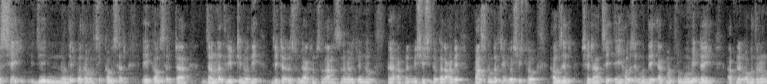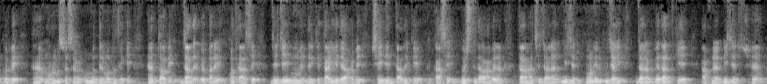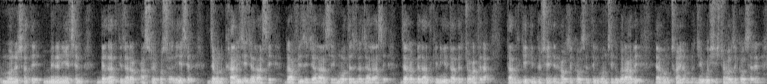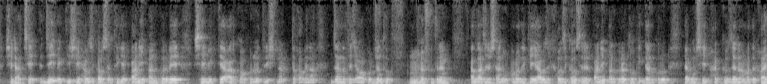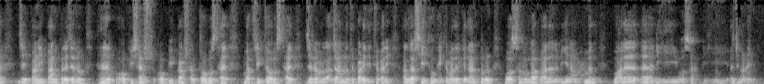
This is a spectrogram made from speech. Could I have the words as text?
সেই যে নদীর কথা বলছি, কাউসার, এই কাউসারটা জান্নাতের একটি নদী যেটা রসুল আকরম সাল্লাহামের জন্য আপনার বিশেষিত করা হবে। পাঁচ নম্বর যে বৈশিষ্ট্য হাউজের, সেটা হচ্ছে এই হাউজের মধ্যে একমাত্র মোমিনরাই আপনার অবতরণ করবে হ্যাঁ মোহাম্মদ সাল্লামের উম্মদের মধ্য থেকে হ্যাঁ তবে যাদের ব্যাপারে কথা আছে যে যে মোমেনদেরকে তাড়িয়ে দেওয়া হবে, সেই দিন তাদেরকে কাছে গসতে দেওয়া হবে না। তারা হচ্ছে যারা নিজের মনের পূজারী, যারা বেদাতকে আপনার নিজের হ্যাঁ মনের সাথে মেনে নিয়েছেন, বেদাতকে যারা আশ্রয় প্রশ্রয় দিয়েছেন যেমন খারিজি যারা আছে রাফিজি যারা আছে মোতাজলা যারা আছে যারা বেদাতকে নিয়ে তাদের চলাফেরা তাদেরকে কিন্তু সেই দিন হাউজে কাউসার থেকে বঞ্চিত করা হবে এবং ছয় নম্বর যে বৈশিষ্ট্য হাউজে কাউসারের সেটা হচ্ছে যেই ব্যক্তি সেই হাউজে কাউসার থেকে পানি পান করবে সেই ব্যক্তি আর কখনো তৃষ্ণার্ত হবে না জান্নাতে যাওয়া পর্যন্ত সুতরাং আল্লাহ আমাদেরকে এই হাউজে কাউসারের পানি পান করার তৌফিক দান করুন এবং সেই ভাগ্য যেন আমাদের হয় যে পানি পান করে যেন হ্যাঁ অপিশ্বাস অপিপাসার্থ অবস্থায় বা তৃপ্ত অবস্থায় যেন আমরা জান্নাতে পাড়ি দিতে পারি। আল্লাহ সেই তৌফিক আমাদেরকে দান করুন। ওয়াসাল্লাহ আলা নবীনা মোহাম্মদ ওয়ালা আলিহি ওসাহবিহি আজমাইন।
